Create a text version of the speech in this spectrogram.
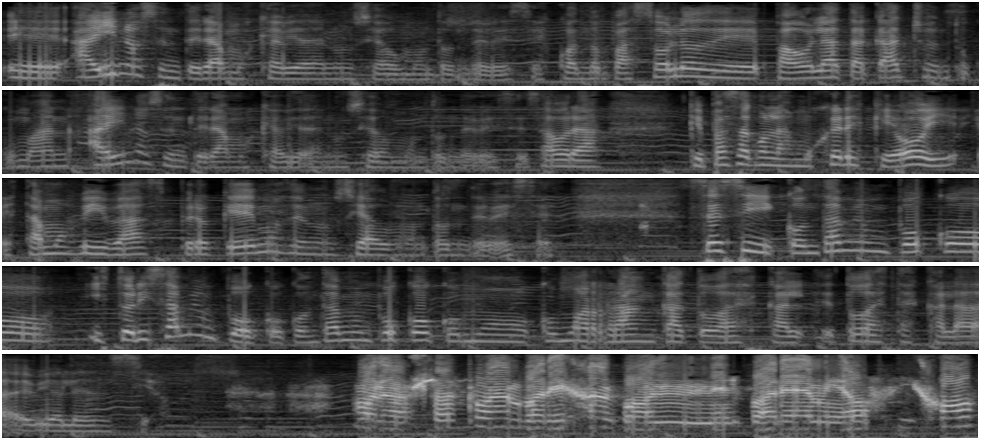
eh, ahí nos enteramos que había denunciado un montón de veces. Cuando pasó lo de Paola Tacacho en Tucumán, ahí nos enteramos que había denunciado un montón de veces. Ahora, ¿qué pasa con las mujeres que hoy estamos vivas, pero que hemos denunciado un montón de veces? Ceci, contame un poco, historizame un poco, contame un poco cómo, cómo arranca toda, toda esta escalada de violencia. Bueno, yo estuve en pareja con el padre de mis dos hijos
